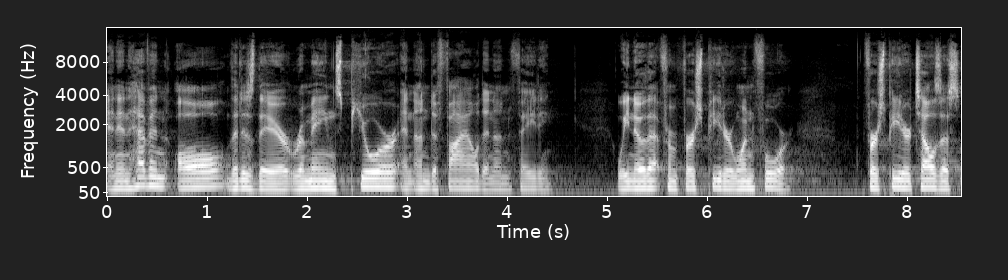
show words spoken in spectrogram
And in heaven, all that is there remains pure and undefiled and unfading. We know that from 1 Peter 1 4. 1 Peter tells us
